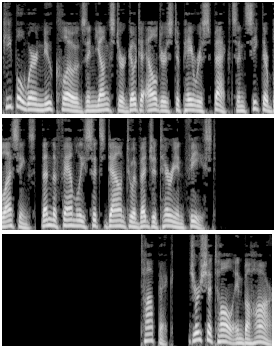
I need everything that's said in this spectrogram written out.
People wear new clothes and youngster go to elders to pay respects and seek their blessings, then the family sits down to a vegetarian feast. Jhursatal in Bihar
